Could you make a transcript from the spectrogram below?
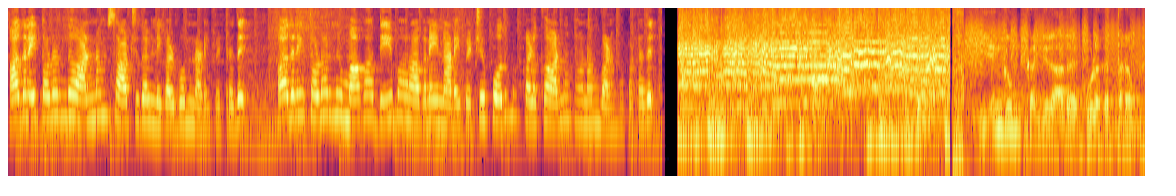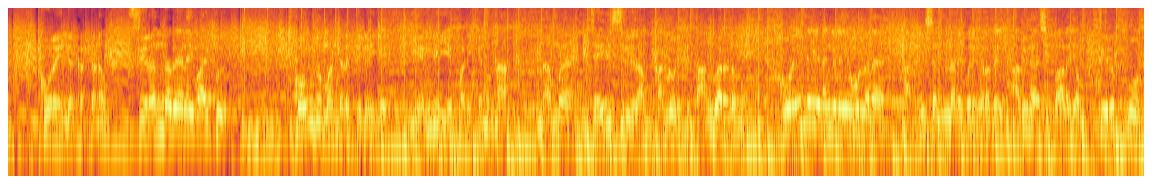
அதனைத் தொடர்ந்து அன்னம் சாற்றுதல் நிகழ்வும் நடைபெற்றது. அதனைத் தொடர்ந்து மகா தீபாராதனை நடைபெற்று பொதுமக்களுக்கு அன்னதானம் வழங்கப்பட்டது. எங்கும் கண்டிராத உலகத்தரம். குறைந்த கட்டணம் சிறந்த வேலை வாய்ப்பு கொங்கு மண்டலத்திலேயே எம்பிஏ படிக்கணும்னா நம்ம ஜெய் ஸ்ரீராம் கல்லூரிக்கு தான் வரணும். குறைந்த இடங்களே உள்ளன. அட்மிஷன் நடைபெறுகிறது. அவினாசி பாளையம் திருப்பூர்.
